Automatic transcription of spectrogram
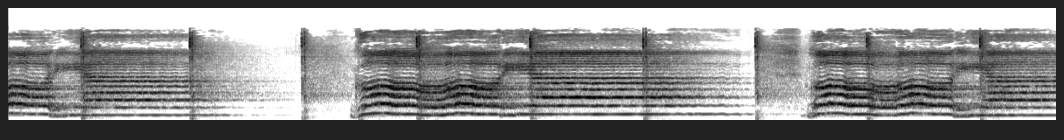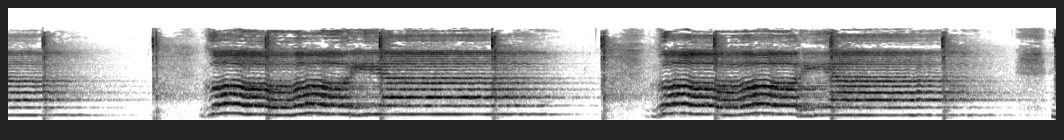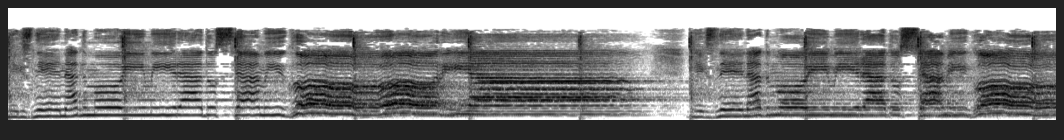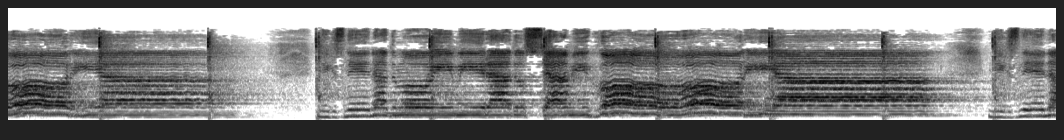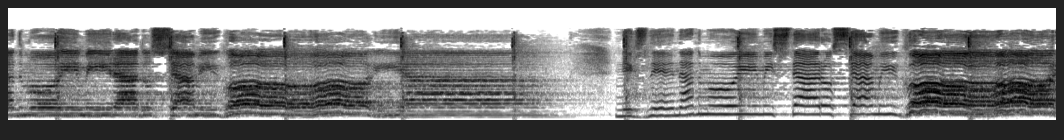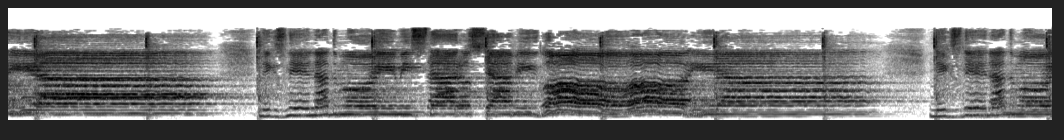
Nad mojimi radosťami glória. Nech znie nad mojimi radosťami glória. Nech znie nad mojimi radosťami glória. Nech znie nad mojimi radosťami glória. Nad mojimi starosťami glória. Nech znie nad mojimi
